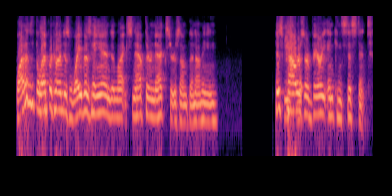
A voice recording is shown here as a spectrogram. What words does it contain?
Why doesn't the leprechaun just wave his hand and like snap their necks or something? I mean, his He's powers are very inconsistent.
